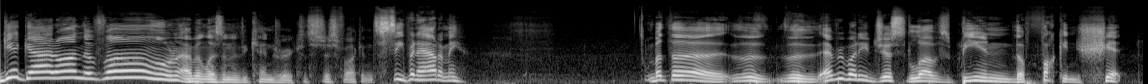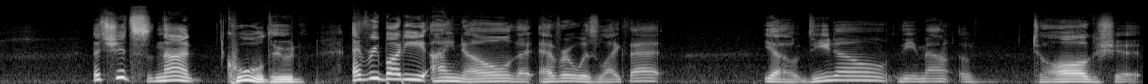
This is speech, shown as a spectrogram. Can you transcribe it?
Get God on the phone. I've been listening to Kendrick. It's just fucking seeping out of me. But the the the everybody just loves being the fucking shit. That shit's not cool, dude. Everybody I know that ever was like that, yo, do you know the amount of dog shit,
